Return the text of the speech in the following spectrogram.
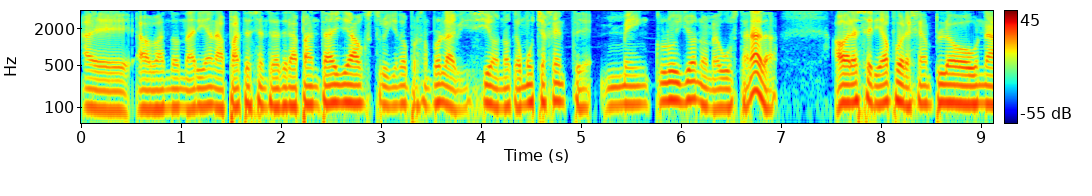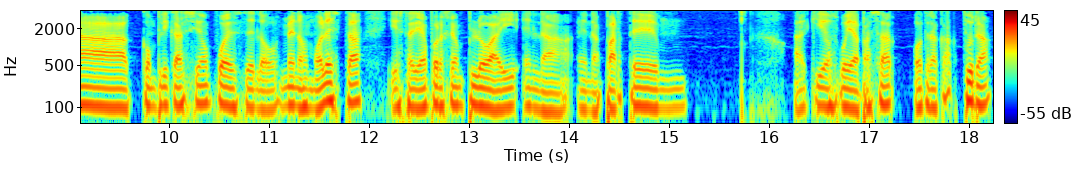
eh, abandonarían la parte central de la pantalla, obstruyendo, por ejemplo, la visión, ¿no? Que mucha gente, me incluyo, no me gusta nada. Ahora sería, por ejemplo, una complicación, pues, de lo menos molesta, y estaría, por ejemplo, ahí en la, en la parte, mm, aquí os voy a pasar otra captura,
